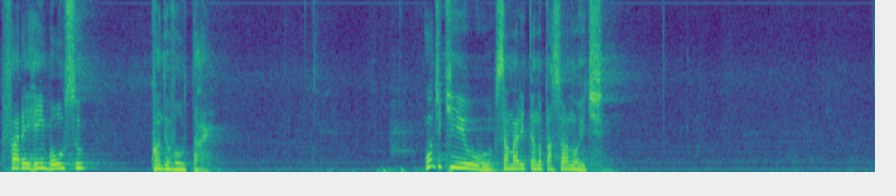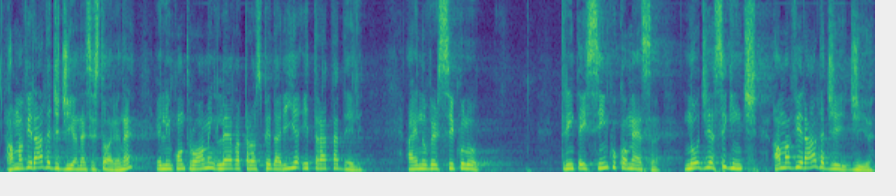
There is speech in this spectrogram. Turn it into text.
farei reembolso quando eu voltar. Onde que o samaritano passou a noite? Há uma virada de dia nessa história, né? Ele encontra o homem, leva para a hospedaria e trata dele. Aí no versículo 35 começa: no dia seguinte, há uma virada de dia.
